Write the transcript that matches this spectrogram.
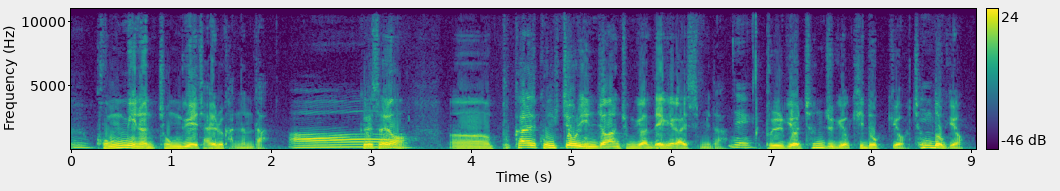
음. 공민은 종교의 자유를 갖는다. 아. 그래서요. 어, 북한에서 공식적으로 인정하는 종교가 네 개가 있습니다. 네. 불교, 천주교, 기독교, 천도교.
